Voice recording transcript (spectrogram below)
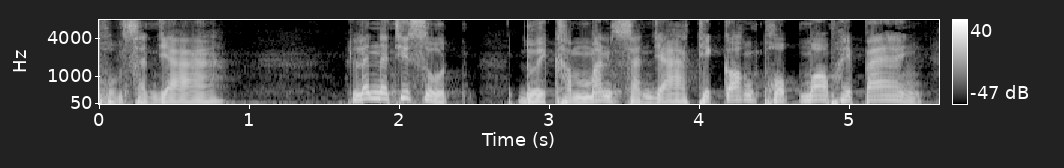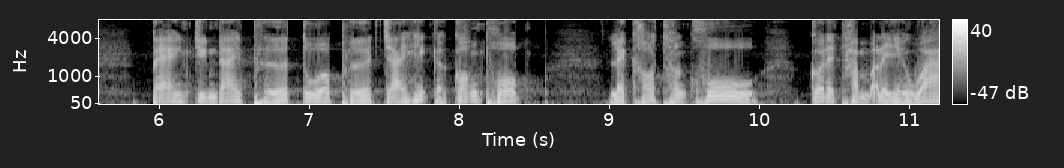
ผมสัญญา และในที่สุด โดยคำมั่นสัญญาที่ก้องพบมอบให้แป้ง แป้งจึงได้เผลอตัวเผลอใจให้กับก้องพบ และเขาทั้งคู่ก็ได้ทำอะไรอย่างว่า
